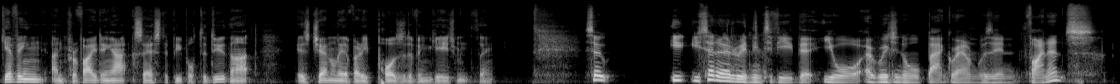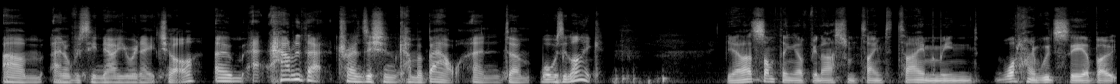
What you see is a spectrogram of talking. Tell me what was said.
giving and providing access to people to do that is generally a very positive engagement thing. So, you, you said earlier in the interview that your original background was in finance, um, and obviously now you're in HR. Um, how did that transition come about, and um, what was it like? Yeah, that's something I've been asked from time to time. I mean, what I would say about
